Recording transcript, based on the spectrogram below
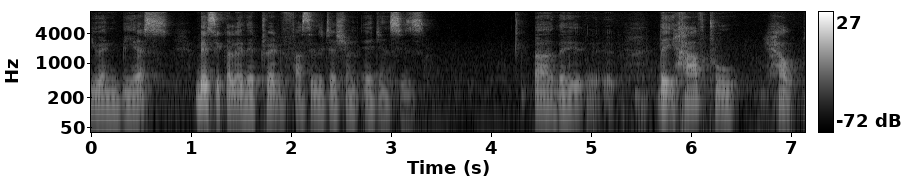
UNBS, basically the trade facilitation agencies uh, they, they have to help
